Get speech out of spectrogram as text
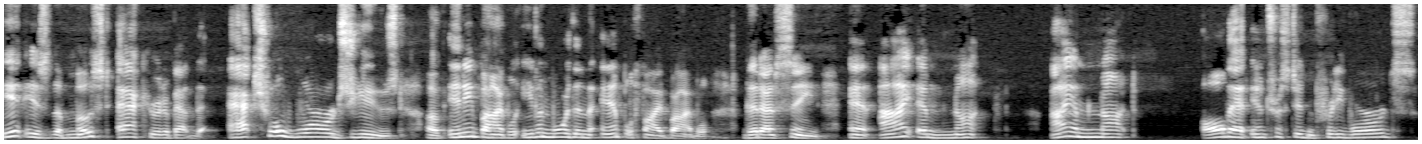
It is the most accurate about the actual words used of any Bible, even more than the Amplified Bible that I've seen. And I am not, I am not all that interested in pretty words,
